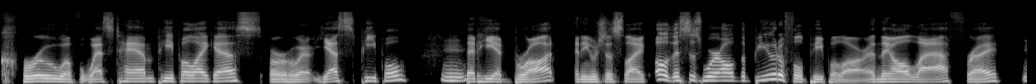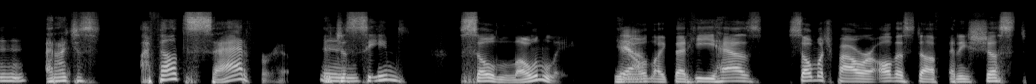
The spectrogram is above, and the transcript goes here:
crew of West Ham people, I guess, or where, yes people Mm. that he had brought, and he was just like, "Oh, this is where all the beautiful people are," and they all laugh, right? Mhm. And I just I felt sad for him. It Mm. just seemed so lonely, you Yeah. know, like that he has so much power, all this stuff, and he's just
